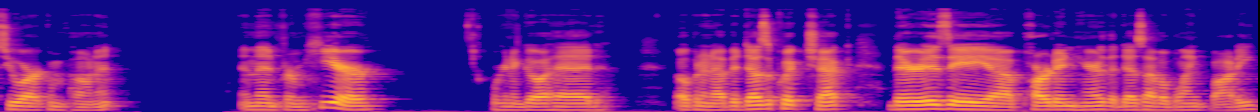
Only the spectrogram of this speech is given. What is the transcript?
to our component. And then from here, we're going to go ahead open it up. It does a quick check. There is a uh, part in here that does have a blank body.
